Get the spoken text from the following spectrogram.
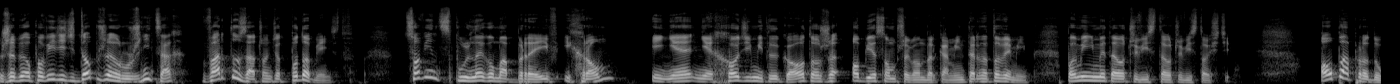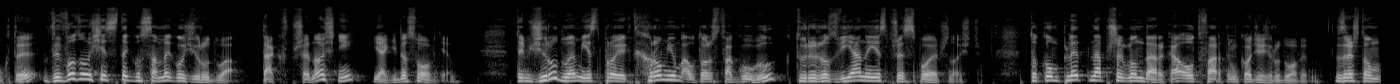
Żeby opowiedzieć dobrze o różnicach, warto zacząć od podobieństw. Co więc wspólnego ma Brave i Chrome? I nie, nie chodzi mi tylko o to, że obie są przeglądarkami internetowymi. Pomijmy te oczywiste oczywistości. Oba produkty wywodzą się z tego samego źródła, tak w przenośni, jak i dosłownie. Tym źródłem jest projekt Chromium autorstwa Google, który rozwijany jest przez społeczność. To kompletna przeglądarka o otwartym kodzie źródłowym, zresztą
